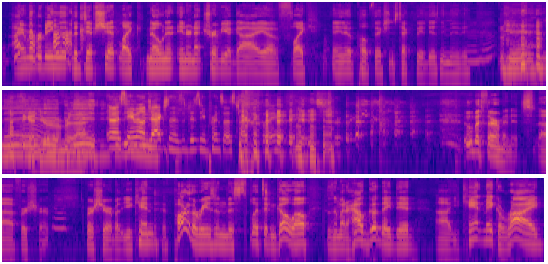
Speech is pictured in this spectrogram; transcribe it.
What I remember being the, the dipshit, like known internet trivia guy of like, you know, Pulp Fiction's technically a Disney movie. Mm-hmm. I think I do remember that. Uh, Samuel Jackson is a Disney princess, technically. it's true. Uma Thurman is uh, for sure, for sure. But you can't. Part of the reason this split didn't go well because no matter how good they did, uh, you can't make a ride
